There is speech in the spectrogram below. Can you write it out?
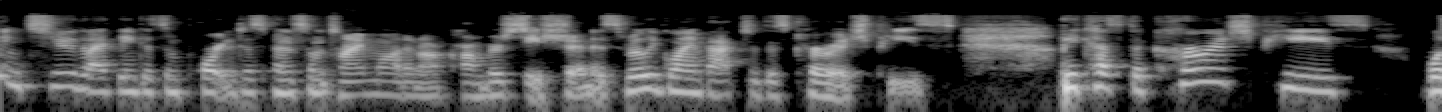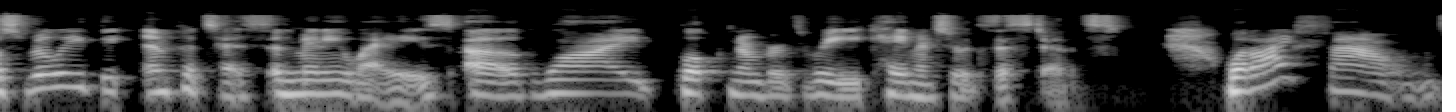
thing too that I think is important to spend some time on in our conversation is really going back to this courage piece, because the courage piece was really the impetus in many ways of why book number three came into existence. What I found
